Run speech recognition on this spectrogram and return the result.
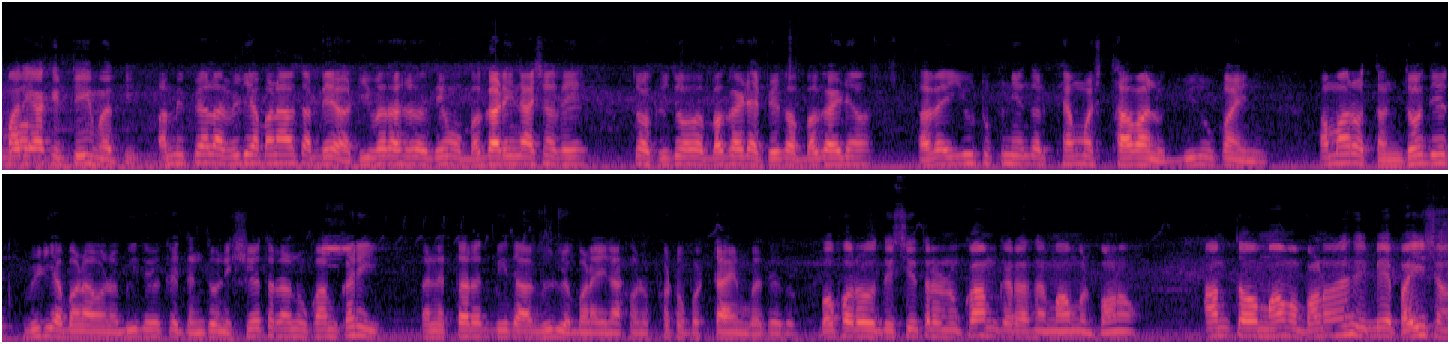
અમારી આખી ટીમ હતી. અમે પહેલાં વીડિયો બનાવતા બે અઢી વર્ષ જેવું બગાડી નાખ્યો છે. તો કીધું હવે બગાડ્યા ભેગા બગાડ્યા. હવે યુટ્યુબની અંદર ફેમસ થવાનું જ બીજું કાંઈ નહીં. અમારો ધંધો જ એક વીડિયો બનાવવાનો બીજો એક ધંધોની ક્ષેત્રનું કામ કરી અને તરત બીજા વીડિયો બનાવી નાખવાનો. ફટોફટ ટાઈમ વધે તો. બપોર સુધી ચિત્રનું કામ કરે છે મામા ભણો. આમ તો મામા ભણો નથી બે ભાઈ છે.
